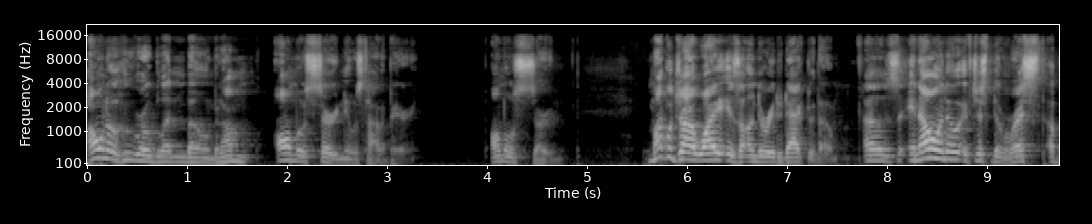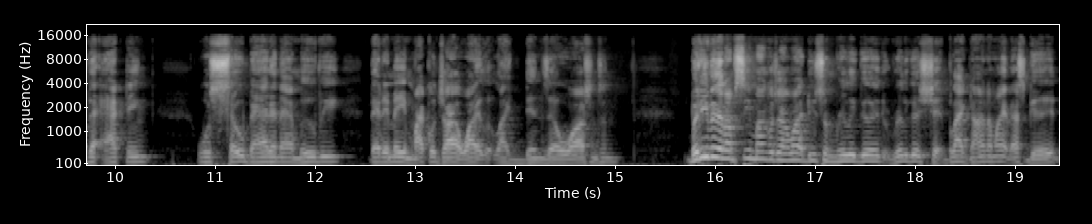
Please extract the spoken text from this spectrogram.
I don't know who wrote Blood and Bone, but I'm almost certain it was Tyler Perry. Almost certain. Michael Jai White is an underrated actor, though. Was, and I don't know if just the rest of the acting was so bad in that movie that it made Michael Jai White look like Denzel Washington. But even then, I've seen Michael Jai White do some really good, really good shit. Black Dynamite, that's good.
